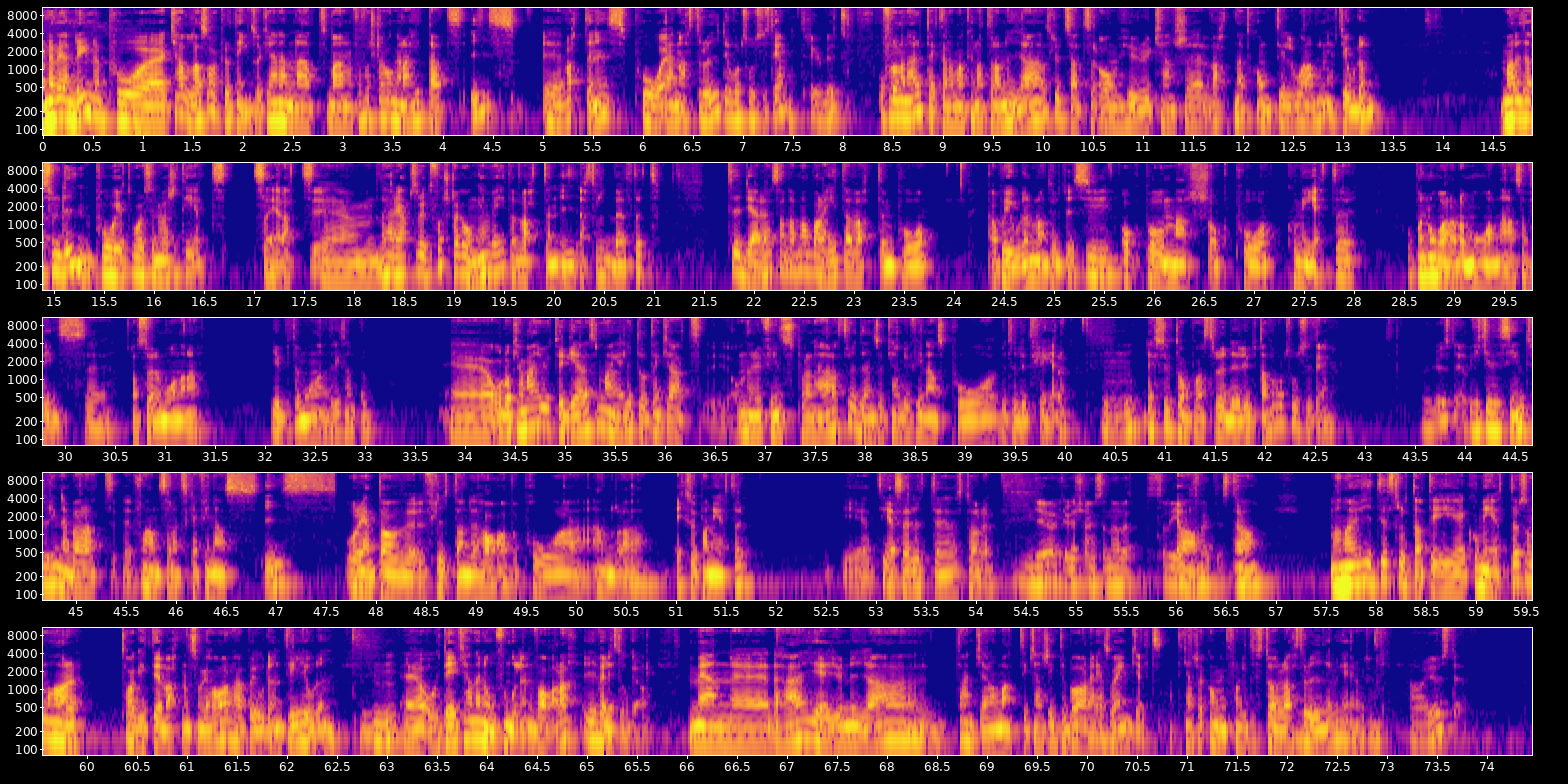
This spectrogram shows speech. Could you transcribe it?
Och när vi ändå är inne på eh, kalla saker och ting så kan jag nämna att man för första gången har hittat is, eh, vattenis, på en asteroid i vårt solsystem. Trevligt. Och från den här upptäckten har man kunnat dra nya slutsatser om hur kanske vattnet kom till vår planet jorden. Maria Sundin på Göteborgs universitet säger att eh, det här är absolut första gången vi har hittat vatten i asteroidbältet. Tidigare så hade man bara hittat vatten på, ja, på jorden naturligtvis. Mm. Och på Mars och på kometer. Och på några av de månarna som finns, eh, de större månarna. Jupitermånarna till exempel. Eh, och då kan man ju utvidga resonemanget lite och tänka att om det nu finns på den här asteroiden så kan det ju finnas på betydligt fler. Mm. Dessutom på asteroider utanför vårt solsystem. Just det. Vilket i sin tur innebär att chansen att det ska finnas is och rent av flytande hav på andra exoplaneter ter sig lite större. Det ökar ju chanserna rätt rejält faktiskt. Ja. Man har ju hittills trott att det är kometer som har tagit det vattnet som vi har här på jorden till jorden. Mm. Eh, Och det kan det nog förmodligen vara i väldigt stor grad. Men eh, det här ger ju nya tankar om att det kanske inte bara är så enkelt. Att det kanske har kommit från lite större asteroider och grejer också. Ja, just det.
